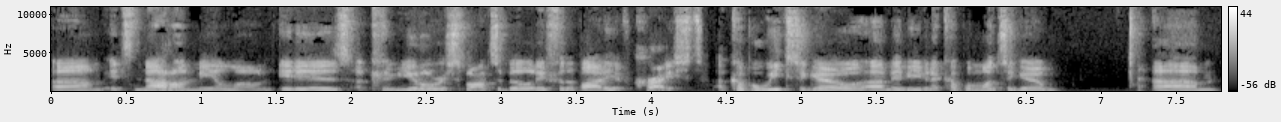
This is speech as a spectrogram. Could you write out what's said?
Um, it's not on me alone. It is a communal responsibility for the body of Christ. A couple weeks ago, uh, maybe even a couple months ago, um,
